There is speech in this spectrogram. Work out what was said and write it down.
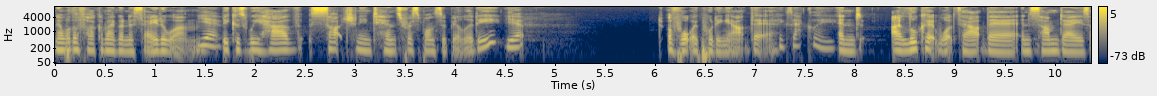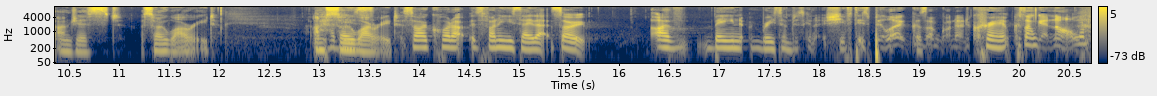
now what the fuck am I going to say to them Yeah. because we have such an intense responsibility Yeah. of what we're putting out there Exactly. and I look at what's out there and some days I'm just so worried I I'm so worried So I caught up. It's funny you say that. So I've been recently. I'm just going to shift this pillow because I've got a cramp because I'm getting old.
